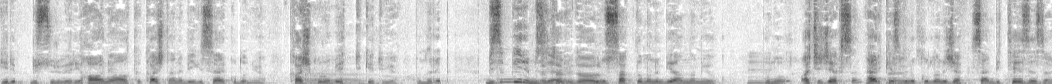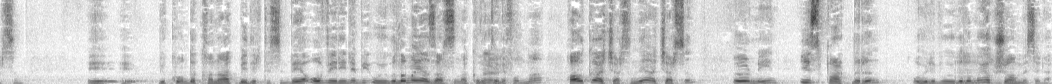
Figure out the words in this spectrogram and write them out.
Girip bir sürü veri. Hane halkı kaç tane bilgisayar kullanıyor? Kaç kurum et tüketiyor? Bunlar hep bizim verimiz E, yani. tabii doğru. Bunu saklamanın bir anlamı yok. Bunu açacaksın. Herkes bunu kullanacak. Sen bir tez yazarsın. E, e, bir konuda kanaat belirtesin. Veya o veriyle bir uygulama yazarsın akıllı Evet. telefonla. Halka açarsın. Ne açarsın? Örneğin İsparkların öyle bir uygulama yok şu an mesela.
